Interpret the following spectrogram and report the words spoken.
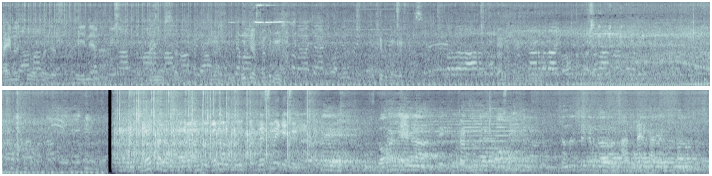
ఆయన వచ్చి ఓపెన్ చేస్తారు ఈయనేనా పూజ చేస్తుంటే మ్యూజిక్ చిరుకొని కట్టేస్తాం ప్రెస్ మీట్ చేసి గవర్నమెంట్ చంద్రశేఖర్ గారు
